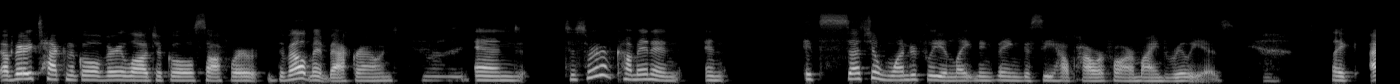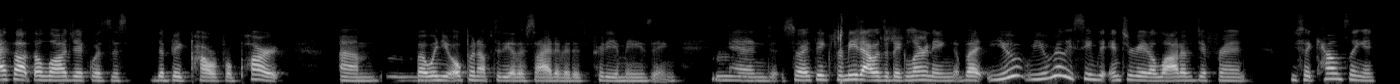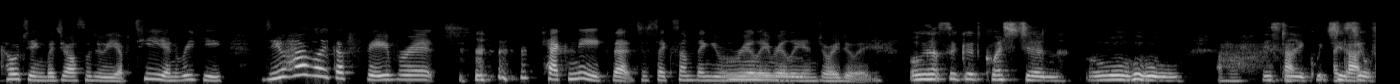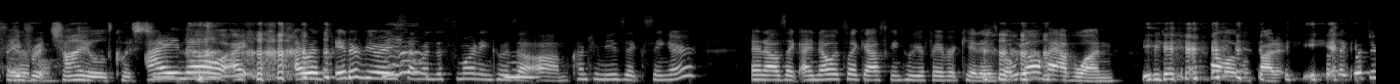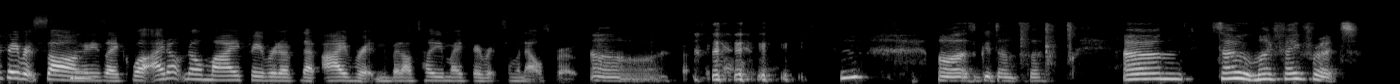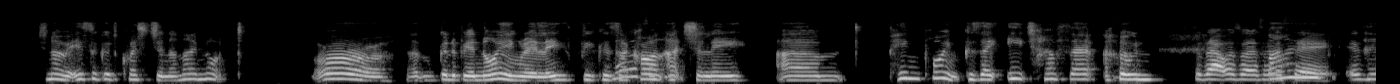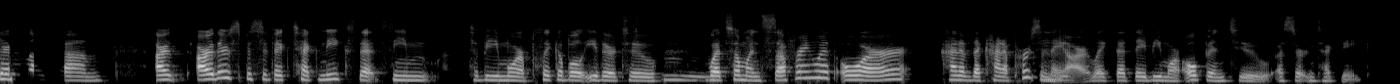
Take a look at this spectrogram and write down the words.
a very technical, very logical software development background right. and to sort of come in and and it's such a wonderfully enlightening thing to see how powerful our mind really is. Like i thought the logic was this the big powerful part um, but when you open up to the other side of it it's pretty amazing. Mm. and so i think for me that was a big learning but you you really seem to integrate a lot of different you said counseling and coaching but you also do eft and reiki. Do you have like a favorite technique that just like something you really really enjoy doing oh, that's a good question. Oh, it's got- like which I is your terrible. favorite child question? I know. I I was interviewing someone this morning who's a um, country music singer, and I was like, I know it's like asking who your favorite kid is, but we all have one. yeah. tell about it. I was Yeah. like, what's your favorite song? And he's like, well, I don't know my favorite of that I've written, but I'll tell you my favorite someone else wrote. Oh. Oh, that's a good answer. Um, so my favourite, you know, it is a good question, and I'm not. Oh, I'm going to be annoying, really, because No, I can't okay. actually um, pinpoint because they each have their own. So that was what I was going to say. Is there like um are are there specific techniques that seem to be more applicable either to Mm, what someone's suffering with or kind of the kind of person they Mm. are like that they be more open to a certain technique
